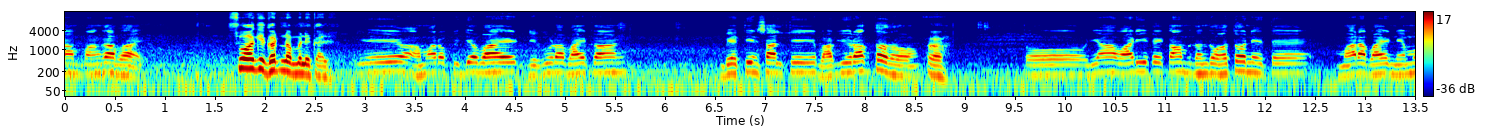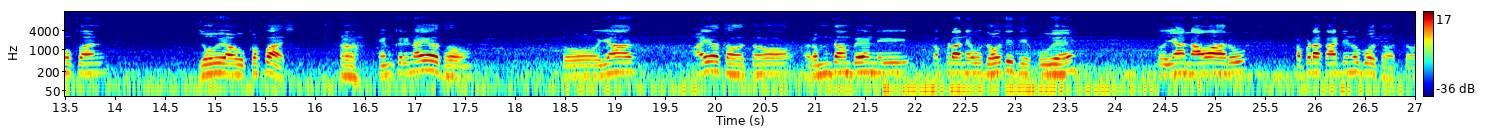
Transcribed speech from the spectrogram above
નામ પાંગાભાઈ. શું આખી ઘટના બની કાલે? એ અમારો પીદ્યોભાઈ ડીગુડાભાઈ કાન બે ત્રણ સાલથી ભાગ્યું રાખતો હતો. તો ત્યાં વાડી કંઈ કામ ધંધો હતો નહીં તે મારા ભાઈ નેમુકન જોવે આવું કપાસ. એમ કરીને આવ્યો હતો. તો ત્યાં આવ્યો હતો તો રમદામબેન એ કપડાને એવું ધોતી હતી કુએ તો ત્યાં નાવા સારું કપડાં કાઢીને ઊભો થયો. તો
